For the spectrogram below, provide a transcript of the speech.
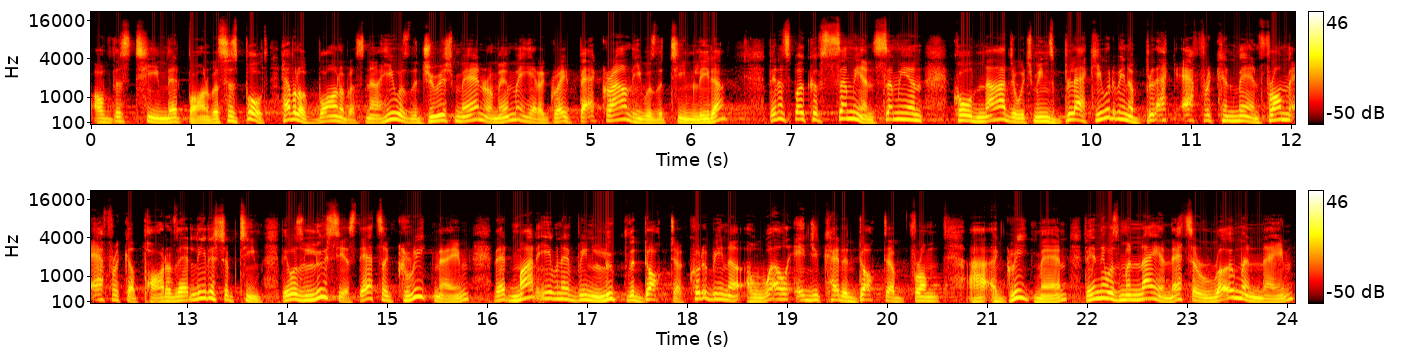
of this team that Barnabas has built. Have a look, Barnabas. Now, he was the Jewish man, remember? He had a great background, he was the team leader. Then it spoke of Simeon, Simeon called Niger, which means black. He would have been a black African man from Africa, part of that leadership team. There was Lucius, that's a Greek name that might even have been Luke the doctor, could have been a, a well educated doctor from uh, a Greek man. Then there was Manaen, that's a Roman name.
